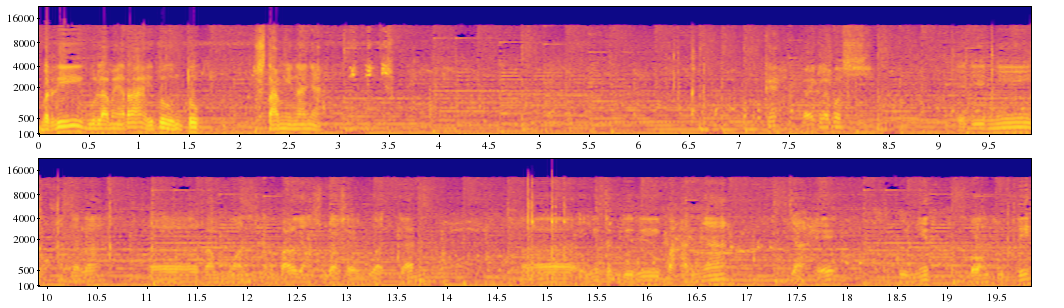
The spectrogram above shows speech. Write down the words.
beri gula merah itu untuk stamina nya oke baiklah bos. Jadi ini adalah uh, ramuan herbal yang sudah saya buatkan. Uh, ini terdiri bahannya jahe kunyit bawang putih.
